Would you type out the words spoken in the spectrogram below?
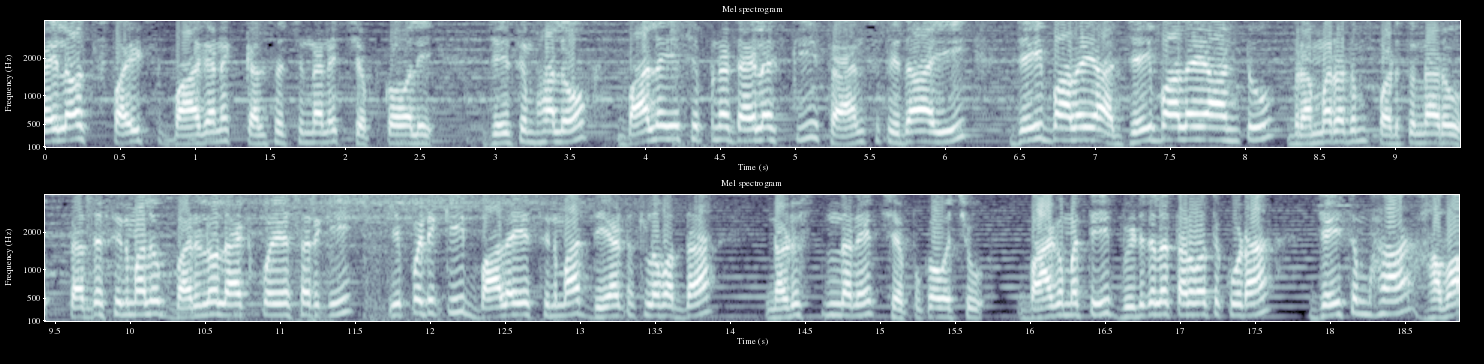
డైలాగ్స్ ఫైట్స్ బాగానే కలిసి వచ్చిందనే చెప్పుకోవాలి. జయసింహలో బాలయ్య చెప్పిన డైలాగ్స్కి ఫ్యాన్స్ ఫిదా అయ్యి జై బాలయ్య జై బాలయ్య అంటూ బ్రహ్మరథం పడుతున్నారు. పెద్ద సినిమాలు బరిలో లేకపోయేసరికి ఇప్పటికీ బాలయ్య సినిమా థియేటర్స్ల వద్ద నడుస్తుందనే చెప్పుకోవచ్చు. భాగమతి విడుదల తర్వాత కూడా జయసింహ హవా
